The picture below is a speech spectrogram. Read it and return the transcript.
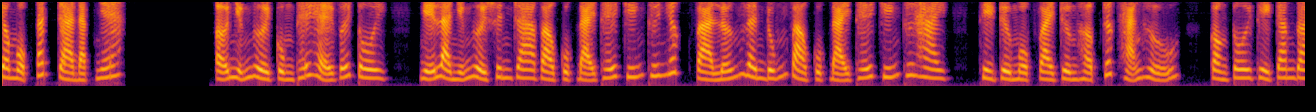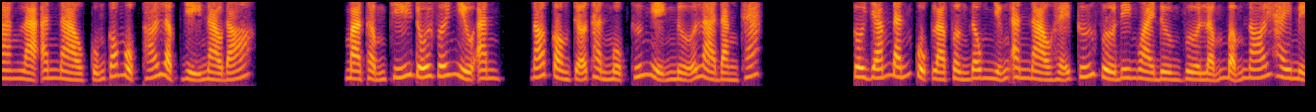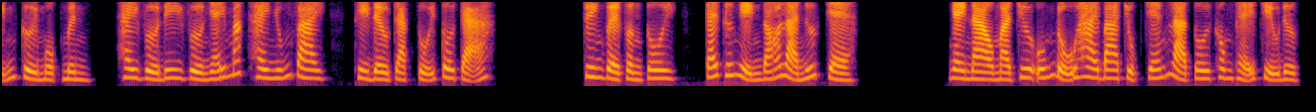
cho một tách trà đặc nhé. Ở những người cùng thế hệ với tôi, nghĩa là những người sinh ra vào cuộc đại thế chiến thứ nhất và lớn lên đúng vào cuộc đại thế chiến thứ hai, thì trừ một vài trường hợp rất hãn hữu, còn tôi thì cam đoan là anh nào cũng có một thói lập dị nào đó. Mà thậm chí đối với nhiều anh, nó còn trở thành một thứ nghiện nữa là đằng khác. Tôi dám đánh cuộc là phần đông những anh nào hễ cứ vừa đi ngoài đường vừa lẩm bẩm nói hay mỉm cười một mình, hay vừa đi vừa nháy mắt hay nhún vai, thì đều trạc tuổi tôi cả. Riêng về phần tôi, cái thứ nghiện đó là nước chè. Ngày nào mà chưa uống đủ hai ba chục chén là tôi không thể chịu được.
